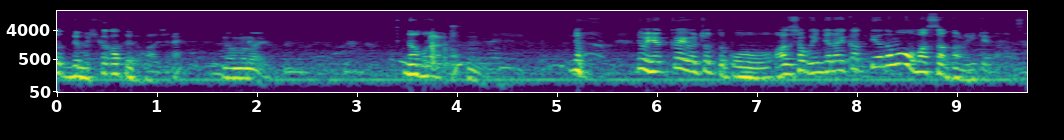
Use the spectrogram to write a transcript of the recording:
ちょっとでも引っかかってるとこあるじゃない？なんもないよ。なんもないの、でもでも100回はちょっとこう外した方がいいんじゃないかっていうのもマスさんからの意見だからさ。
